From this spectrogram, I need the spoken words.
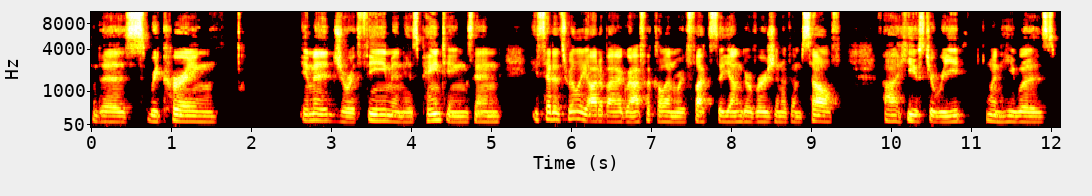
this recurring image or theme in his paintings, and he said it's really autobiographical and reflects a younger version of himself. Uh, he used to read when he was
